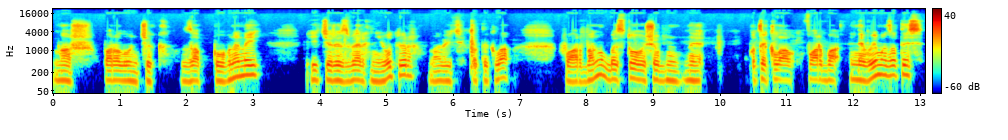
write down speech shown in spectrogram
Наш паралончик заповнений, і через верхній отвір навіть потекла фарба. Ну, без того, щоб не потекла фарба і не вимазатись,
